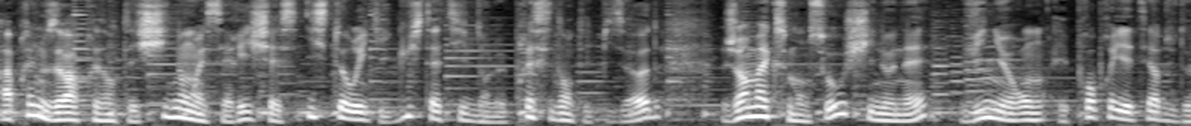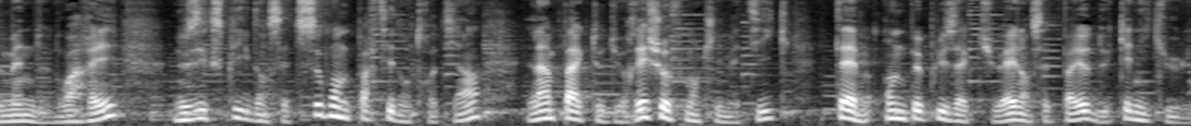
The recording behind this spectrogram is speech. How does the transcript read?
Après nous avoir présenté Chinon et ses richesses historiques et gustatives dans le précédent épisode, Jean-Max Monceau, chinonnais, vigneron et propriétaire du domaine de Noiret, nous explique dans cette seconde partie d'entretien l'impact du réchauffement climatique, thème on ne peut plus actuel en cette période de canicule.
